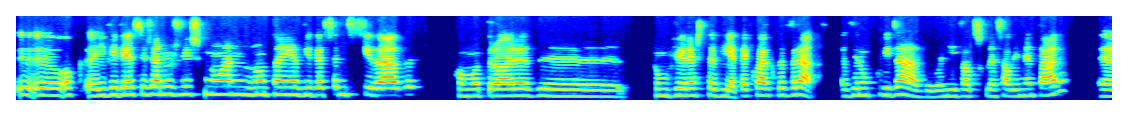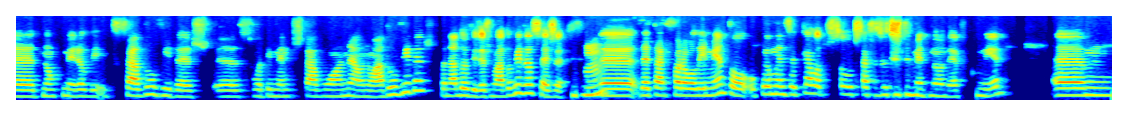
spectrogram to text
uh, a evidência já nos diz que não, há, não tem havido essa necessidade, como outrora, de promover esta dieta. É claro que deverá haver um cuidado a nível de segurança alimentar, uh, de não comer ali, se há dúvidas se o alimento está bom ou não, não há dúvidas. Quando há dúvidas, não há dúvidas, ou seja, uhum. deitar fora o alimento, ou, ou, pelo menos aquela pessoa que está a fazer o tratamento não deve comer. Um,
